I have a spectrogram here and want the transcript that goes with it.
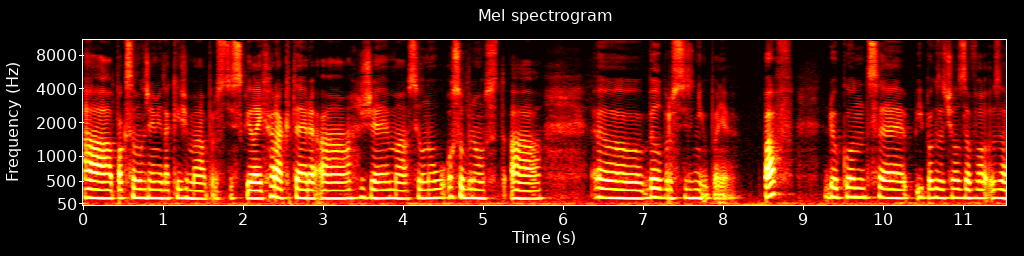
A pak samozřejmě taky, že má prostě skvělý charakter a že má silnou osobnost a uh, byl prostě z ní úplně pav. Dokonce jí pak začal zava, za,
